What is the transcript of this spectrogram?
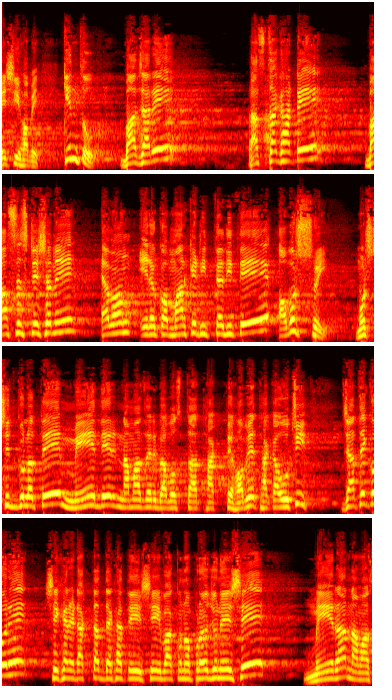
বেশি হবে। কিন্তু বাজারে, রাস্তাঘাটে, বাস স্টেশনে এবং এরকম মার্কেট ইত্যাদিতে অবশ্যই মসজিদগুলোতে মেয়েদের নামাজের ব্যবস্থা থাকতে হবে, থাকা উচিত। যাতে করে সেখানে ডাক্তার দেখাতে এসে বা কোনো প্রয়োজনে এসে মেয়েরা নামাজ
